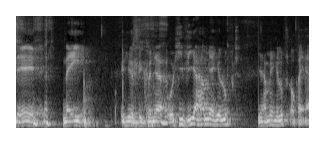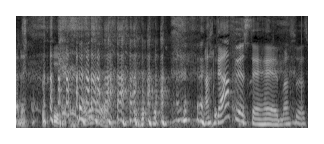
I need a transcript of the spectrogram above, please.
Nee, nee. Hier, wir, können ja, wir haben ja hier Luft. Wir haben ja hier Luft auf der Erde. Okay. Ach, dafür ist der Helm. Achso, das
